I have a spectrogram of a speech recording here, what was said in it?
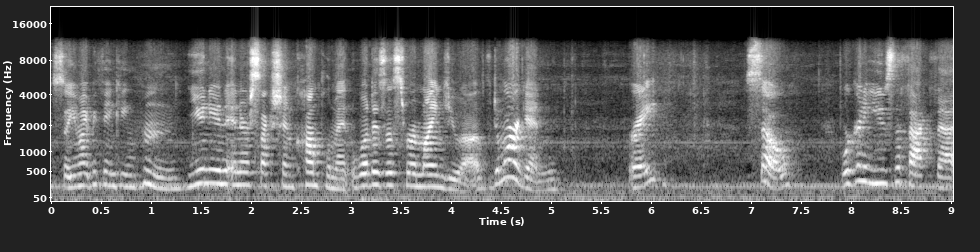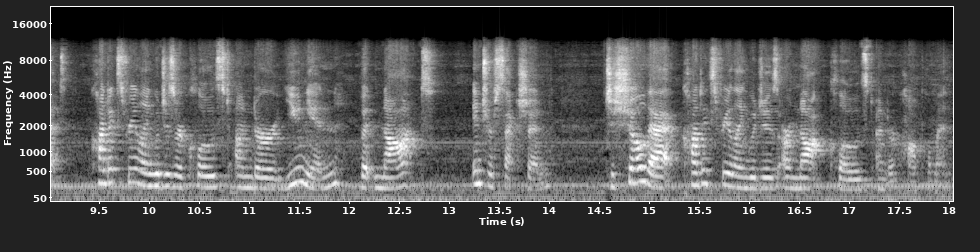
so you might be thinking, hmm, union, intersection, complement, what does this remind you of? De Morgan, right? So, we're going to use the fact that context-free languages are closed under union, but not intersection, to show that context-free languages are not closed under complement.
